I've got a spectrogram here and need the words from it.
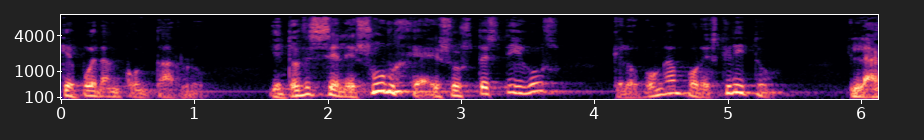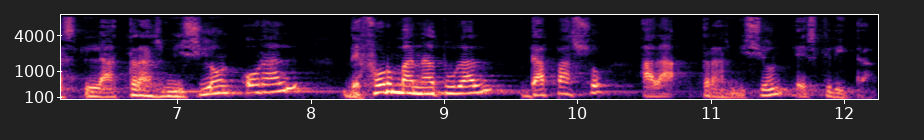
que puedan contarlo. Y entonces se les urge a esos testigos que lo pongan por escrito. la transmisión oral, de forma natural, da paso a la transmisión escrita,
